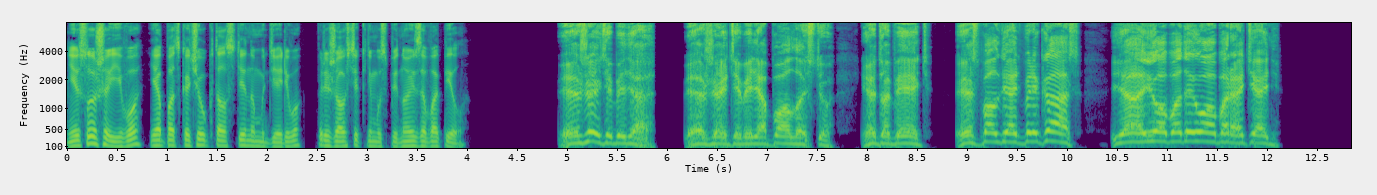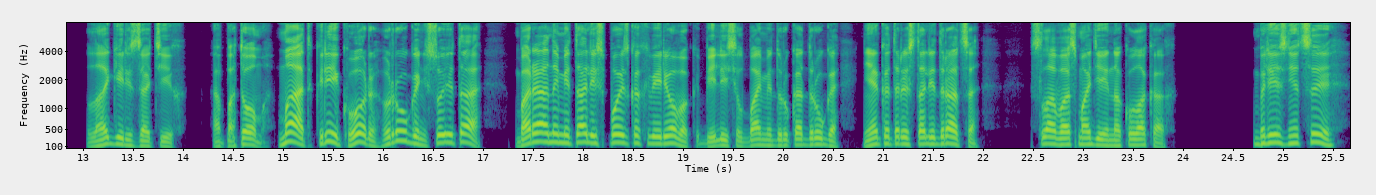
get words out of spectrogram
Не слушая его, я подскочил к толстенному дереву, прижался к нему спиной и завопил. «Вяжите меня! Вяжите меня полностью! Не тупить! Исполнять приказ! Я ёбаный оборотень!» Лагерь затих. А потом мат, крик, ор, ругань, суета. Бараны метались в поисках веревок, бились лбами друг от друга, некоторые стали драться. Слова Смодей на кулаках. «Близнецы!» —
